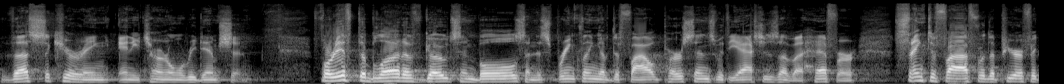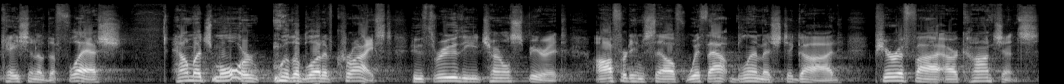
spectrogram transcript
thus securing an eternal redemption. For if the blood of goats and bulls and the sprinkling of defiled persons with the ashes of a heifer sanctify for the purification of the flesh, how much more will the blood of Christ, who through the eternal Spirit offered himself without blemish to God, purify our conscience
